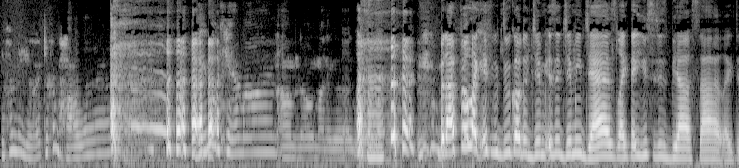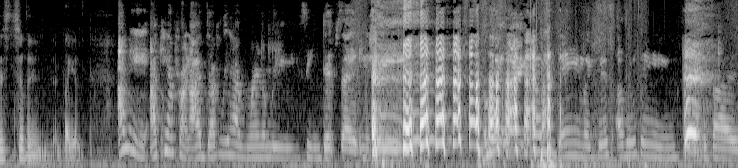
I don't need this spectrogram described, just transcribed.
you're from New York. You're from Harlem. you know Cameron? Um, no, my nigga. Like, but I feel like if you do go to Jimmy, is it Jimmy Jazz? Like they used to just be outside, like just chilling, like it's. I mean, I can't front. I definitely have randomly seen Dipset in the street. but like, you know what Like, there's other things besides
